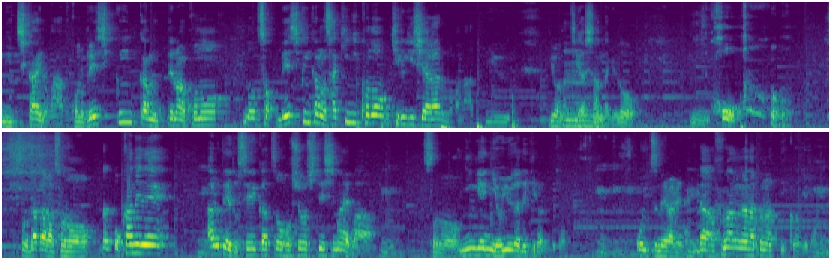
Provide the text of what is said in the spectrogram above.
ん。に近いのかなと。このベーシックインカムっていうのは、こののそベーシックインカムの先にこのキルギシアがあるのかなっていうような気がしたんだけど、うん。ほそう、だからその、だお金でうある程度生活を保障してしまえば、うん。うんその人間に余裕ができるわけでしょ。うんうん追い詰められない。うんだから不安がなくなっていくわけじゃん。うん。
